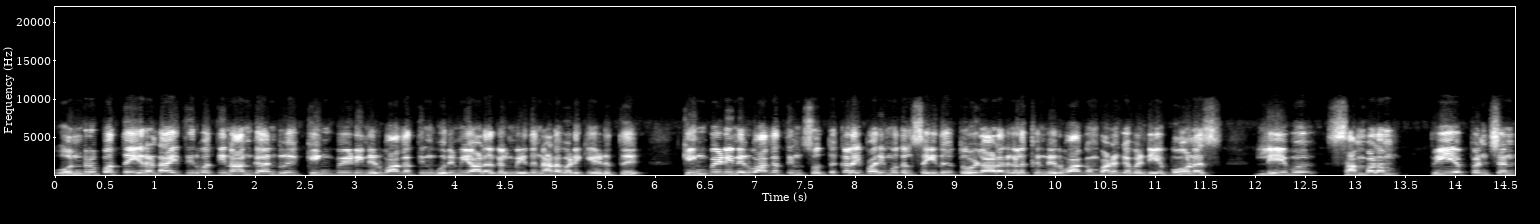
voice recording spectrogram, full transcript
ஒன்று பத்து இரண்டாயிரத்தி இருபத்தி நான்கு அன்று கிங் பீடி நிர்வாகத்தின் உரிமையாளர்கள் மீது நடவடிக்கை எடுத்து கிங் பீடி நிர்வாகத்தின் சொத்துக்களை பறிமுதல் செய்து தொழிலாளர்களுக்கு நிர்வாகம் வழங்க வேண்டிய போனஸ் லீவு சம்பளம் பிஎஃப் பென்ஷன்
